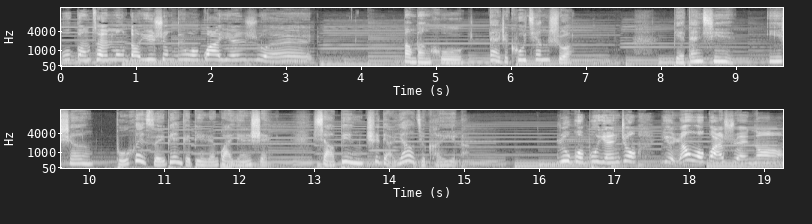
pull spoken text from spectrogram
我刚才梦到医生给我挂盐水。棒棒虎带着哭腔说：“别担心，医生不会随便给病人挂盐水，小病吃点药就可以了。”如果不严重，也让我挂水呢。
